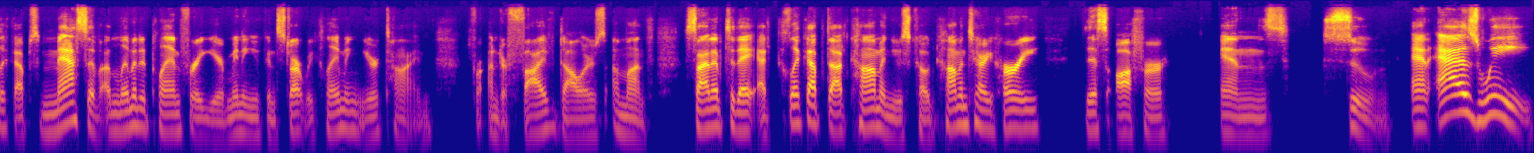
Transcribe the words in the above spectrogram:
ClickUp's massive unlimited plan for a year, meaning you can start reclaiming your time for under $5 a month. Sign up today at clickup.com and use code commentary. Hurry, this offer ends soon. And as we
